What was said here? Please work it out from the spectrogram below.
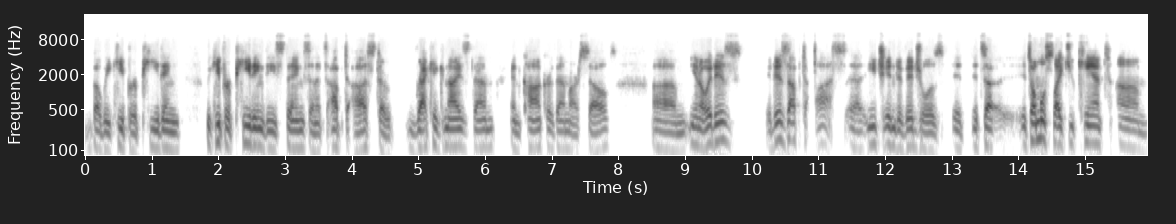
but we keep repeating. We keep repeating these things, and it's up to us to recognize them and conquer them ourselves. Um, you know, it is it is up to us. Uh, each individual is it, it's a it's almost like you can't um,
